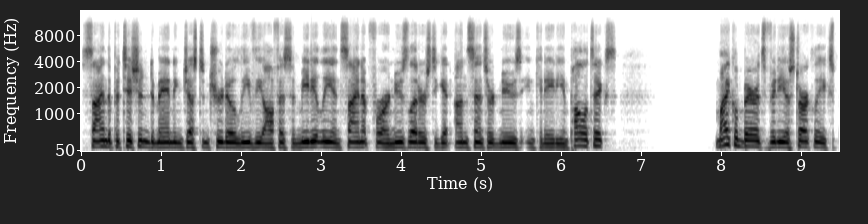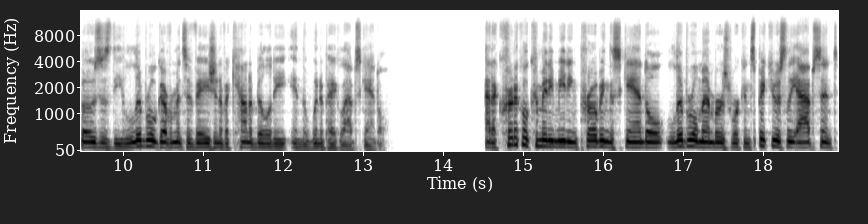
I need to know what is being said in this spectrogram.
Sign the petition demanding Justin Trudeau leave the office immediately and sign up for our newsletters to get uncensored news in Canadian politics. Michael Barrett's video starkly exposes the Liberal government's evasion of accountability in the Winnipeg Lab scandal. At a critical committee meeting probing the scandal, Liberal members were conspicuously absent,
